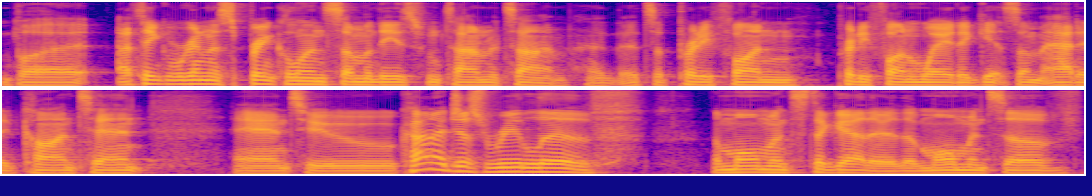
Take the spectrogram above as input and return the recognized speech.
but I think we're gonna sprinkle in some of these from time to time. It's a pretty fun, pretty fun way to get some added content and to kind of just relive the moments together, the moments of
